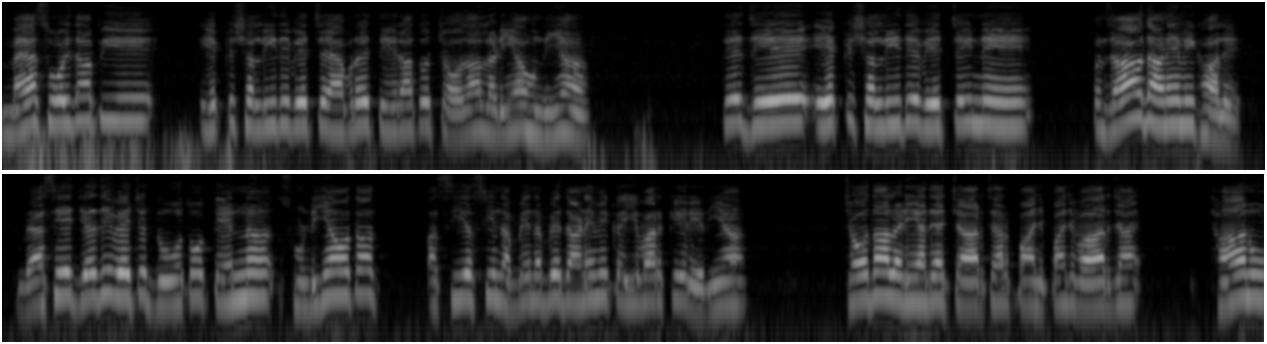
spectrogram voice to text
ਮੈਂ ਸੋਚਦਾ ਵੀ ਇਹ ਇੱਕ ਛੱਲੀ ਦੇ ਵਿੱਚ ਐਵਰੇਜ 13 ਤੋਂ 14 ਲੜੀਆਂ ਹੁੰਦੀਆਂ। ਤੇ ਜੇ ਇੱਕ ਛੱਲੀ ਦੇ ਵਿੱਚ ਇਹਨੇ 50 ਦਾਣੇ ਵੀ ਖਾ ਲੇ ਵੈਸੇ ਜਿਹਦੇ ਵਿੱਚ 2 ਤੋਂ 3 ਸੁੰਡੀਆਂ, ਉਹ ਤਾਂ 80 80 90 90 ਦਾਣੇ ਵੀ ਕਈ ਵਾਰ ਘੇਰੇ ਦੀਆਂ। 14 ਲੜੀਆਂ ਦੇ 4 4 5 5 ਵਾਰ ਜਾਂ ਠਾਂ ਨੂੰ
